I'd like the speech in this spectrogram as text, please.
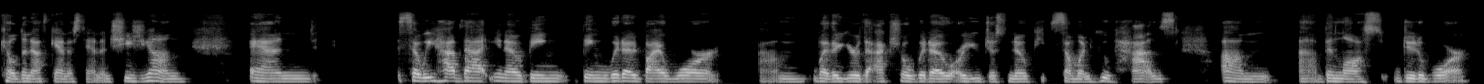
killed in Afghanistan, and she's young, and so we have that you know being being widowed by a war um, whether you're the actual widow or you just know someone who has um, uh, been lost due to war.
